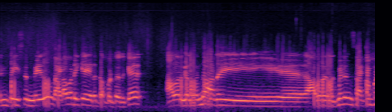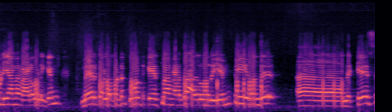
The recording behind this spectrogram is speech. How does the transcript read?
எம்பிஸ் மீதும் நடவடிக்கை எடுக்கப்பட்டிருக்கு. அவர்கள் வந்து அதை அவர்களுக்கு மீது சட்டப்படியான நடவடிக்கையும் மேற்கொள்ளப்பட்டு கோர்ட் கேஸ்லாம் நடந்தது. அதுல ஒரு எம்பி வந்து ஆஹ், அந்த கேஸ்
